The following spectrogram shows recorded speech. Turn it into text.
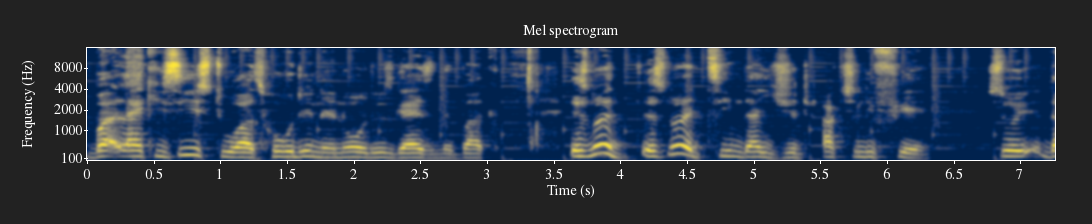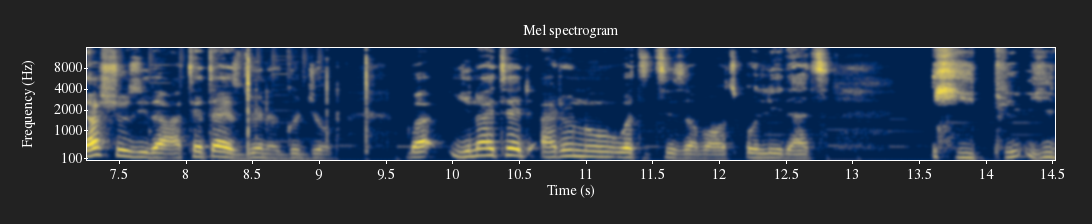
But like you see Stuart Holding and all those guys in the back, it's not it's not a team that you should actually fear. So that shows you that Arteta is doing a good job. But United, I don't know what it is about only that he he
